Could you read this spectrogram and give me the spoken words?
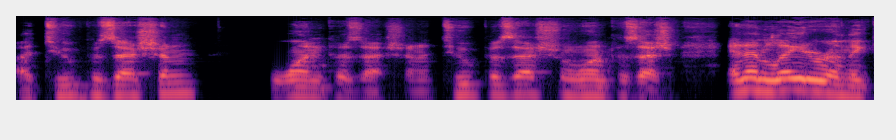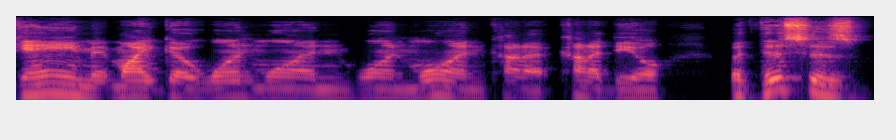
a two possession one possession, a two possession, one possession, and then later in the game it might go one one one one kind of kind of deal. But this is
